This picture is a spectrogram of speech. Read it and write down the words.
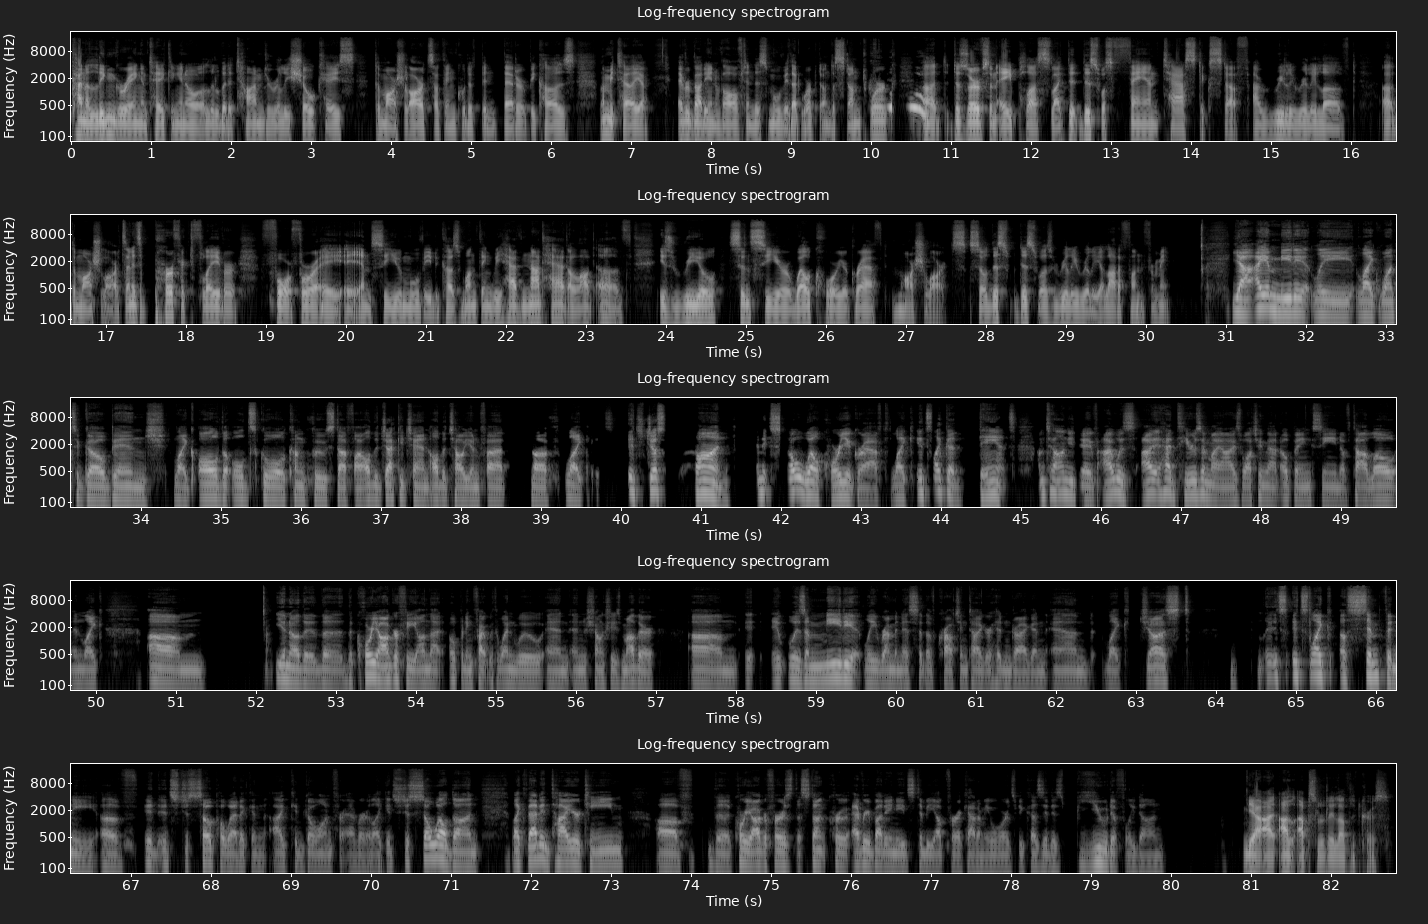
kind of lingering and taking you know a little bit of time to really showcase the martial arts i think would have been better because let me tell you everybody involved in this movie that worked on the stunt work uh, deserves an a plus like th- this was fantastic stuff i really really loved uh, the martial arts, and it's a perfect flavor for for a, a MCU movie because one thing we have not had a lot of is real, sincere, well choreographed martial arts. So this this was really really a lot of fun for me. Yeah, I immediately like want to go binge like all the old school kung fu stuff, all the Jackie Chan, all the Chow Yun Fat stuff. Like it's it's just fun and it's so well choreographed. Like it's like a dance. I'm telling you, Dave, I was I had tears in my eyes watching that opening scene of Ta Lo and like um you know the the the choreography on that opening fight with Wen Wu and and Shang-Chi's mother um it, it was immediately reminiscent of Crouching Tiger Hidden Dragon and like just it's it's like a symphony of it, it's just so poetic and i could go on forever like it's just so well done like that entire team of the choreographers, the stunt crew, everybody needs to be up for Academy Awards because it is beautifully done. Yeah, I, I absolutely loved it, Kris.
